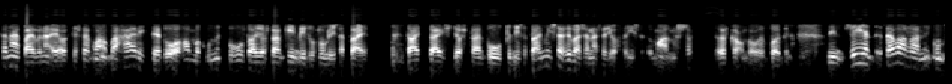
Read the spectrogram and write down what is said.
tänä päivänä ei oikeastaan, kun mä häiritsee tuo homma, kun nyt puhutaan jostain Kim tai tai, tai jostain Putinista tai mistä hyvänsä näistä johtajista maailmassa, jotka on toiminut. Niin siihen tavallaan niin kuin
